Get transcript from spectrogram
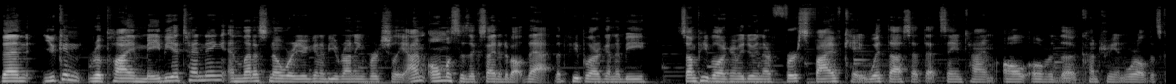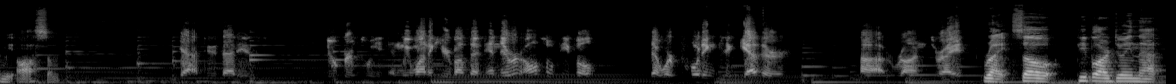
then you can reply maybe attending and let us know where you're going to be running virtually. I'm almost as excited about that. That people are going to be, some people are going to be doing their first 5K with us at that same time all over the country and world. That's going to be awesome. Yeah, dude, that is super sweet, and we want to hear about that. And there were also people that were putting together uh, runs, right? Right. So people are doing that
